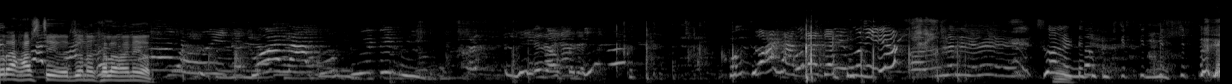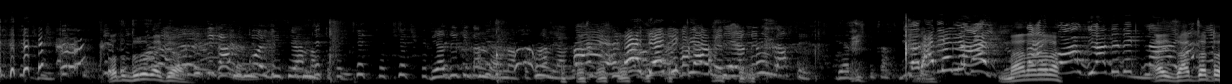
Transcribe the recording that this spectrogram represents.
ওরা হাসছে ওর জন্য খেলা হয় না আর। অত দূরে যাই কে না না না না এই যার যারটা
